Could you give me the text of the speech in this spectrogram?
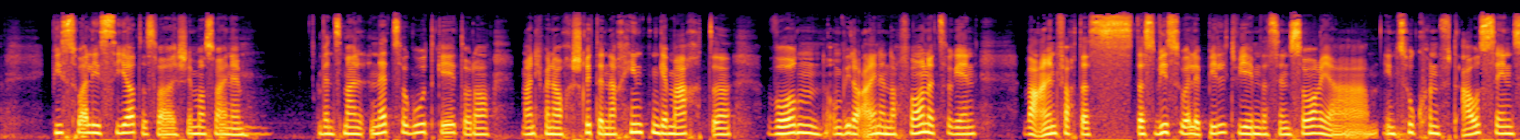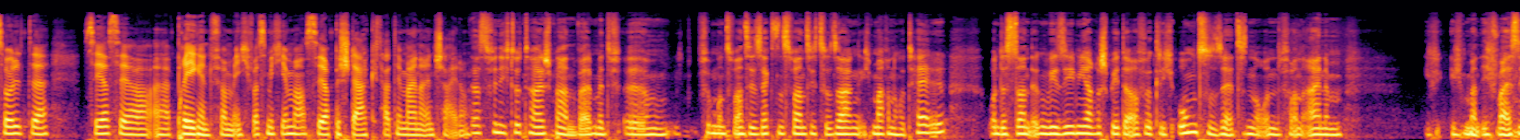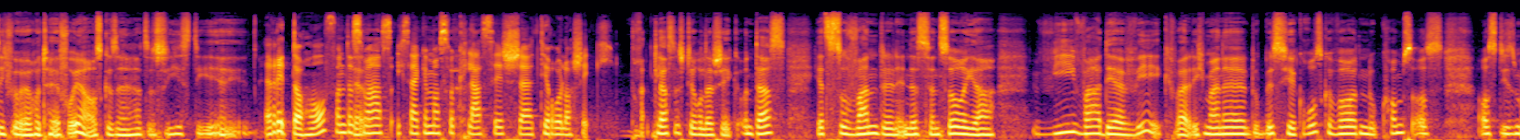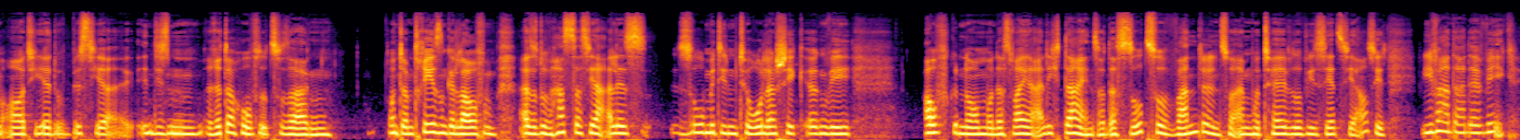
visualisiert. Das war immer so eine, mhm. wenn es mal nicht so gut geht oder manchmal auch Schritte nach hinten gemacht äh, wurden, um wieder einen nach vorne zu gehen, war einfach das, das visuelle Bild, wie eben das Sensoria in Zukunft aussehen sollte, sehr, sehr äh, prägend für mich, was mich immer sehr bestärkt hat in meiner Entscheidung. Das finde ich total spannend, weil mit ähm, 25, 26 zu sagen, ich mache ein Hotel und es dann irgendwie sieben Jahre später auch wirklich umzusetzen und von einem ich, ich, mein, ich weiß nicht, wie euer Hotel vorher ausgesehen hat. Das hieß die Ritterhof und das ja. war, ich sage immer so klassisch äh, Tiroler Schick. Klassisch Tiroler Schick. Und das jetzt zu wandeln in das Sensoria, wie war der Weg? Weil ich meine, du bist hier groß geworden, du kommst aus, aus diesem Ort hier, du bist hier in diesem Ritterhof sozusagen unterm Tresen gelaufen. Also du hast das ja alles so mit dem Tiroler Schick irgendwie aufgenommen und das war ja eigentlich dein. So das so zu wandeln zu einem Hotel, so wie es jetzt hier aussieht. Wie war da der Weg?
